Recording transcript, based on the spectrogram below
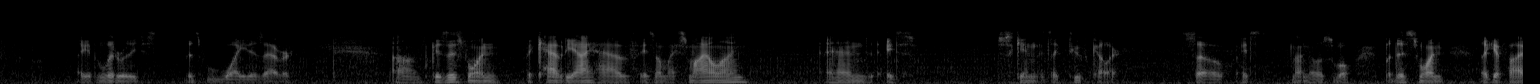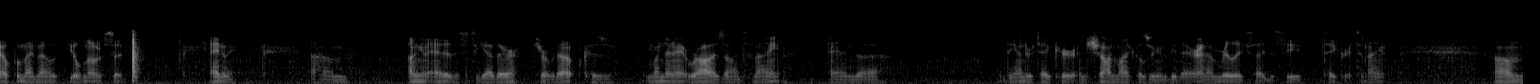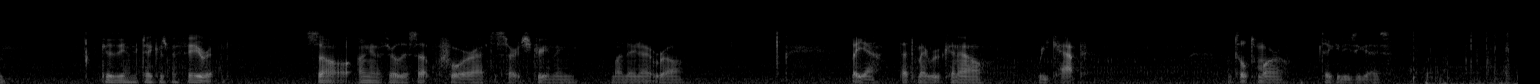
Like it's literally just as white as ever. Because um, this one, the cavity I have is on my smile line, and it's skin, it's like tooth color. So it's not noticeable. But this one, like if I open my mouth, you'll notice it. Anyway, um, I'm going to edit this together, throw it up, because Monday Night Raw is on tonight, and uh, The Undertaker and Shawn Michaels are going to be there, and I'm really excited to see Taker tonight. Because um, The Undertaker's my favorite. So I'm going to throw this up before I have to start streaming Monday Night Raw. But yeah, that's my root canal recap. Until tomorrow, take it easy, guys.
